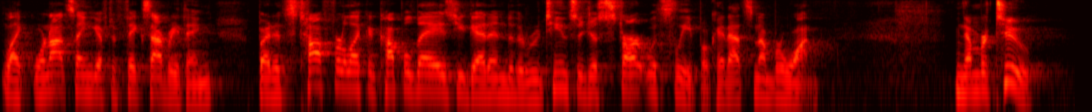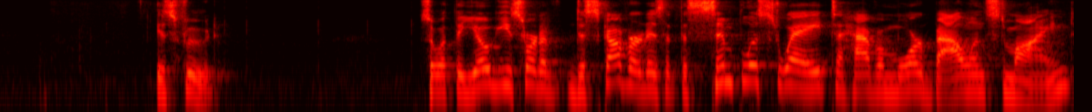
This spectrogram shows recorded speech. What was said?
Like, we're not saying you have to fix everything, but it's tough for like a couple days. You get into the routine. So just start with sleep. Okay, that's number one. Number two, is food. So, what the yogis sort of discovered is that the simplest way to have a more balanced mind,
